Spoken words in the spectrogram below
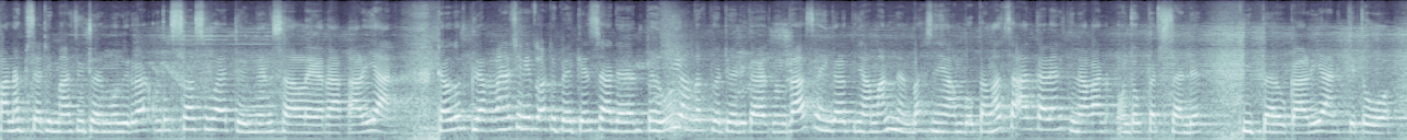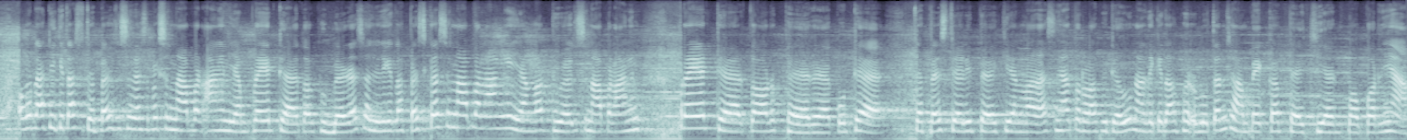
karena bisa dimaju dan mundurkan untuk sesuai dengan selera kalian. Dan untuk belakangnya sini itu ada bagian sandaran bahu yang terbuat dari karet mentah sehingga lebih nyaman dan pastinya empuk banget saat kalian gunakan untuk bersandar di bahu kalian gitu. Oke tadi kita sudah bahas spek senapan angin yang predator bumbara. Selanjutnya kita bahas ke senapan angin yang kedua itu senapan angin predator barakuda bahas dari bagian larasnya terlebih dahulu nanti kita berurutan sampai ke bagian popornya.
